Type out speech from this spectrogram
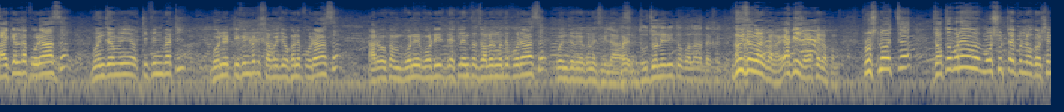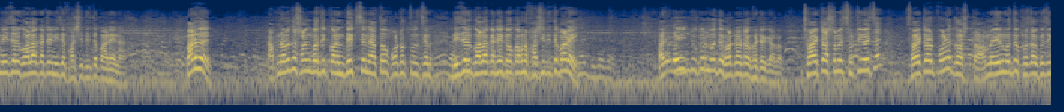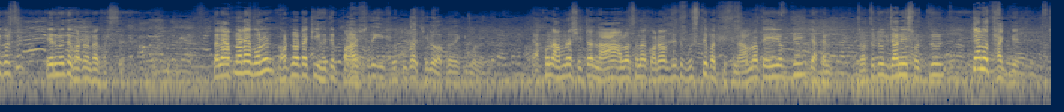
সাইকেলটা পড়ে আছে বোন জমি টিফিন বাটি বোনের টিফিন বাটি সবাই যে ওখানে পড়ে আছে আর ওখানে বোনের বডি দেখলেন তো জলের মধ্যে পড়ে আছে বোন জমি ওখানে ছিল মানে দুজনেরই তো গলা দেখা যায়। দুই জনের গলা একই একই রকম। প্রশ্ন হচ্ছে যত বড়ই মসুর টাইপের লোক সে নিজের গলা কাটে নিজে ফাঁসি দিতে পারে না। পারবে? আপনারা তো সাংবাদিক করেন দেখছেন এত ফটো তুলছেন। নিজের গলা কাটিয়ে কেউ কখনো ফাঁসি দিতে পারে? আর এইটুকুর মধ্যে ঘটনাটা ঘটে গেল। ছয়টার সময় ছুটি হয়েছে ছয়টার পরে দশটা। আমরা এর মধ্যে খোঁজাখুঁজি করছি এর মধ্যে ঘটনাটা ঘটছে। তাহলে আপনারাই বলুন ঘটনাটা কি হতে পারে? সাথে কি শত্রুতা ছিল? আপনাদের কি মনে এখন আমরা সেটা না আলোচনা করা অবধি তো বুঝতে পারতেছি না। আমরা তো এই অবধি দেখেন যতটুকু জানি শত্রু কেন থাকবে?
